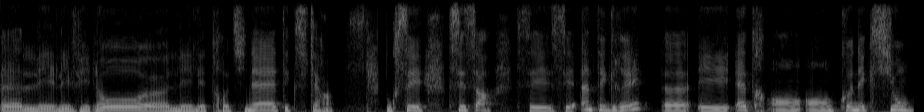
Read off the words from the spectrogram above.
euh, les, vélos, euh, les, trottinettes, etc. Donc c'est ça, c'est intégrer et être en, en connexion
